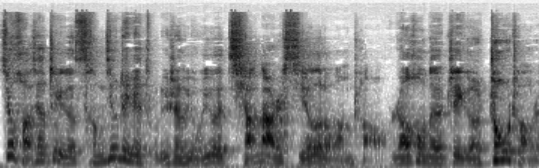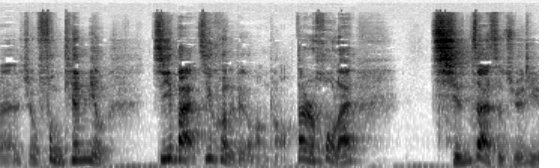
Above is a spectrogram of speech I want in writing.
就好像这个曾经这片土地上有一个强大而邪恶的王朝，然后呢，这个周朝人就奉天命击败击溃了这个王朝，但是后来秦再次崛起。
